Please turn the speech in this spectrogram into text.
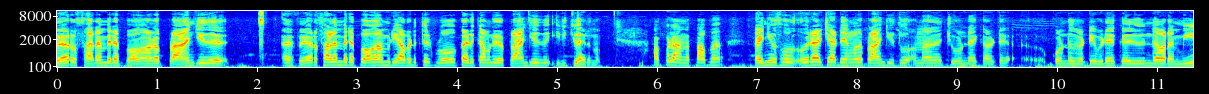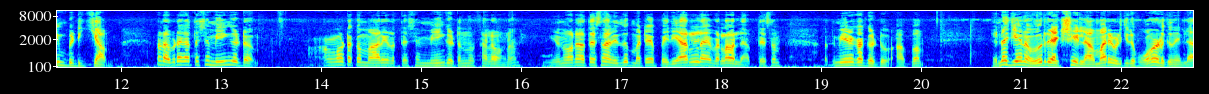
വേറെ സ്ഥലം വരെ പോകാൻ പ്ലാൻ ചെയ്ത് വേറെ സ്ഥലം വരെ പോകാൻ വേണ്ടി അവിടുത്തെ ബ്ലോഗൊക്കെ എടുക്കാൻ വേണ്ടി പ്ലാൻ ചെയ്ത് ഇരിക്കുമായിരുന്നു അപ്പോഴാണ്. അപ്പം അപ്പം കഴിഞ്ഞ ദിവസം ഒരാഴ്ചയായിട്ട് ഞങ്ങൾ പ്ലാൻ ചെയ്തു. എന്നാൽ ചൂണ്ടയൊക്കെ കൊണ്ടുവന്നിട്ട് ഇവിടെയൊക്കെ എന്താ പറയുക മീൻ പിടിക്കാം. അവിടെ ഇവിടെയൊക്കെ അത്യാവശ്യം മീൻ കിട്ടും. അങ്ങോട്ടൊക്കെ മാറി അത്യാവശ്യം മീൻ കിട്ടുന്ന സ്ഥലമാണ്. മീൻ എന്ന് പറഞ്ഞാൽ അത്യാവശ്യം ഇത് മറ്റേ പെരിയാറിലെ വെള്ളമല്ല അത്യാവശ്യം മീനൊക്കെ കിട്ടും. അപ്പം എന്നാ ചെയ്യണം ഒരു രക്ഷയില്ല. അവന്മാരെ വിളിച്ചിട്ട് ഫോൺ എടുക്കുന്നില്ല.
